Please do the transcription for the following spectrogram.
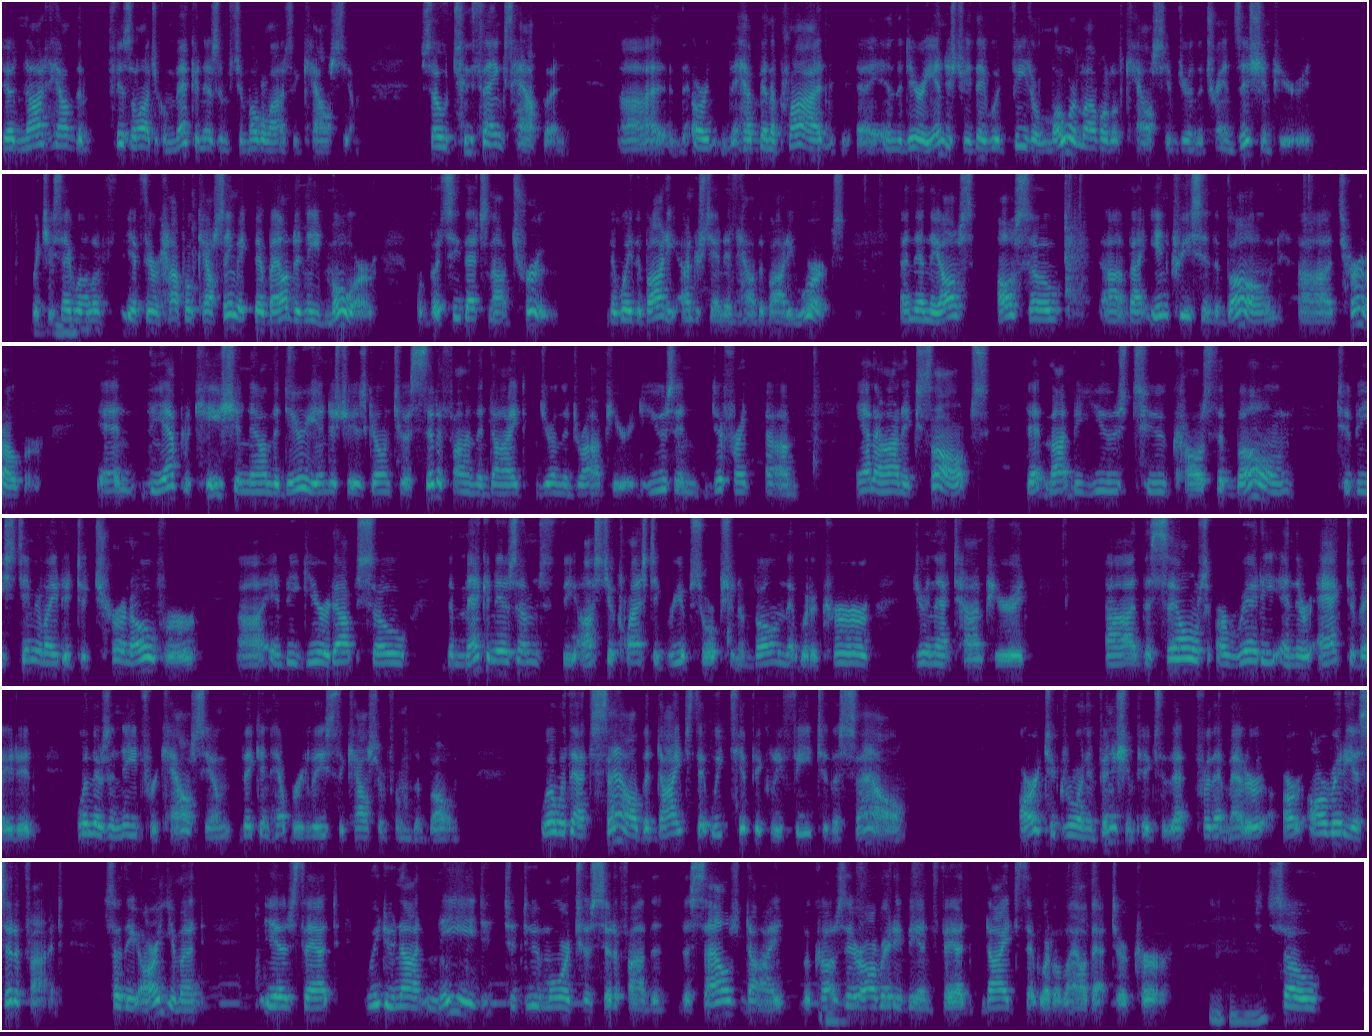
does not have the physiological mechanisms to mobilize the calcium so two things happen uh, or have been applied uh, in the dairy industry they would feed a lower level of calcium during the transition period which you say, mm-hmm. well, if, if they're hypocalcemic, they're bound to need more. But see, that's not true. The way the body, understanding how the body works. And then they also, also uh, by increasing the bone uh, turnover. And the application now in the dairy industry is going to acidifying the diet during the dry period using different um, anionic salts that might be used to cause the bone to be stimulated to turn over uh, and be geared up so the mechanisms, the osteoclastic reabsorption of bone that would occur during that time period, uh, the cells are ready and they're activated. When there's a need for calcium, they can help release the calcium from the bone. Well, with that sow, the diets that we typically feed to the sow are to growing and finishing pigs, that, for that matter, are already acidified. So the argument is that we do not need to do more to acidify the, the sow's diet because they're already being fed diets that would allow that to occur. Mm-hmm. So,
